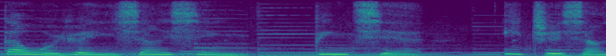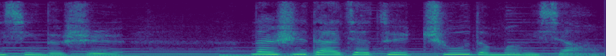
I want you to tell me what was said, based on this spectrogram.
但我愿意相信，并且一直相信的是，那是大家最初的梦想。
